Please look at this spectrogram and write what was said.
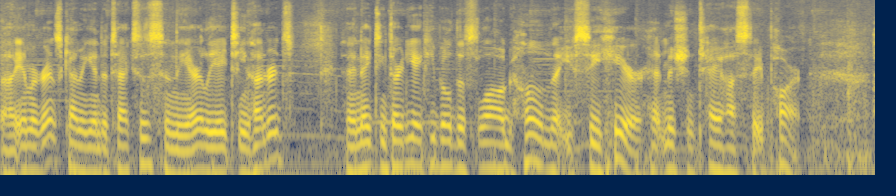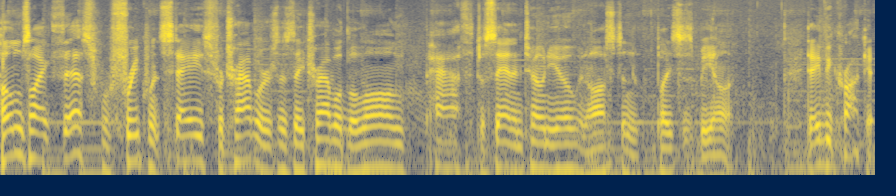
uh, immigrants coming into Texas in the early 1800s. And in 1838, he built this log home that you see here at Mission Tejas State Park. Homes like this were frequent stays for travelers as they traveled the long path to San Antonio and Austin and places beyond. Davy Crockett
